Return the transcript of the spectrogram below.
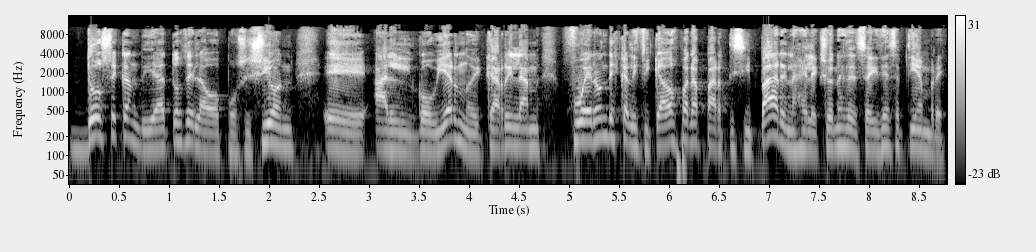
12 candidatos de la oposición eh, al gobierno de Carrie Lam fueron descalificados para participar en las elecciones del 6 de septiembre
